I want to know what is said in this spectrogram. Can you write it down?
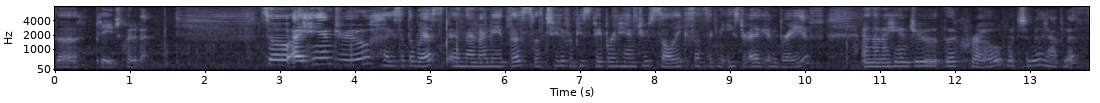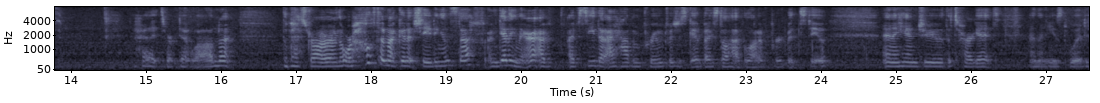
the page quite a bit. So I hand drew, like I said, the wisp, and then I made this with two different pieces of paper and hand drew Sulley, because that's like an Easter egg and Brave. And then I hand drew the crow, which I'm really happy with. The highlights worked out well. I'm not the best drawer in the world. I'm not good at shading and stuff. I'm getting there. I've, I've seen that I have improved, which is good, but I still have a lot of improvement to do. And I hand drew the target and then used wood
